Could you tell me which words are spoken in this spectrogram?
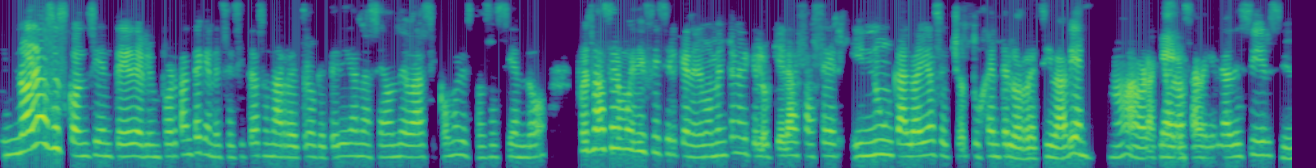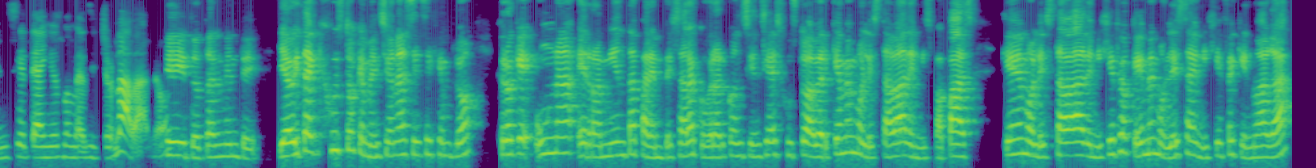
si no lo haces consciente de lo importante que necesitas una retro, que te digan hacia dónde vas y cómo lo estás haciendo, pues va a ser muy difícil que en el momento en el que lo quieras hacer y nunca lo hayas hecho, tu gente lo reciba bien, ¿no? Ahora que vas a venir a decir si en siete años no me has dicho nada, ¿no? Sí, totalmente. Y ahorita justo que mencionas ese ejemplo, creo que una herramienta para empezar a cobrar conciencia es justo a ver qué me molestaba de mis papás, qué me molestaba de mi jefe o qué me molesta de mi jefe que no haga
